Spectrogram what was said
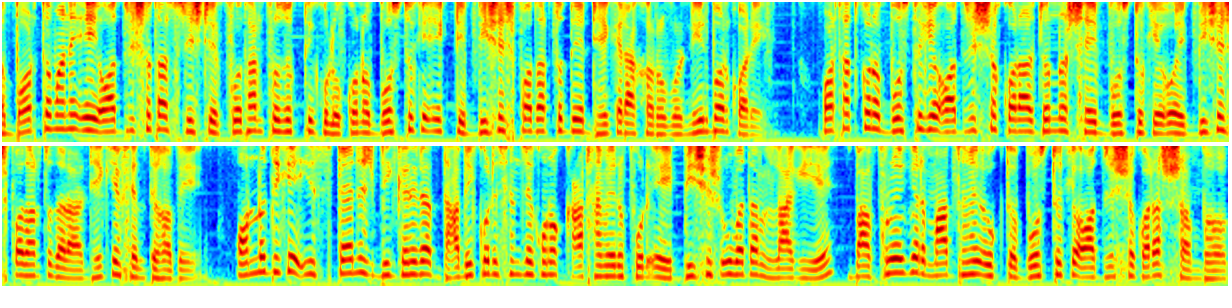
বর্তমানে এই অদৃশ্যতা সৃষ্টির প্রধান প্রযুক্তিগুলো কোনো বস্তুকে একটি বিশেষ পদার্থ দিয়ে ঢেকে রাখার উপর নির্ভর করে। অর্থাৎ কোনো বস্তুকে অদৃশ্য করার জন্য সেই বস্তুকে ওই বিশেষ পদার্থ দ্বারা ঢেকে ফেলতে হবে। অন্যদিকে স্প্যানিশ বিজ্ঞানীরা দাবি করেছেন যে কোনো কাঠামের উপর এই বিশেষ উপাদান লাগিয়ে বা প্রয়োগের মাধ্যমে উক্ত বস্তুকে অদৃশ্য করা সম্ভব।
